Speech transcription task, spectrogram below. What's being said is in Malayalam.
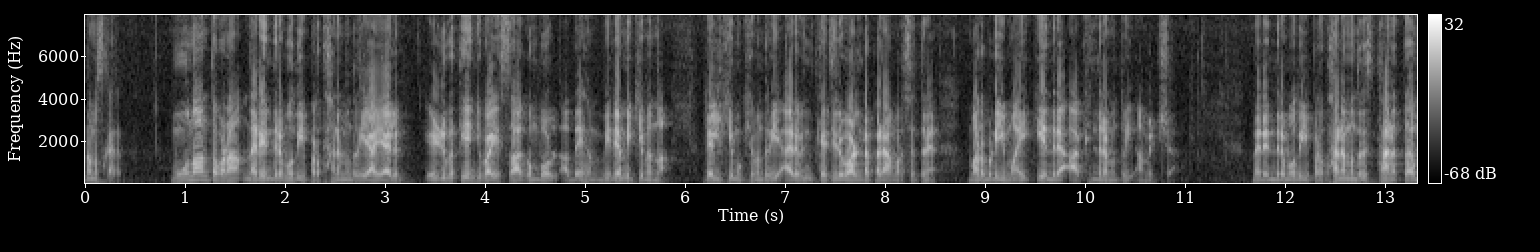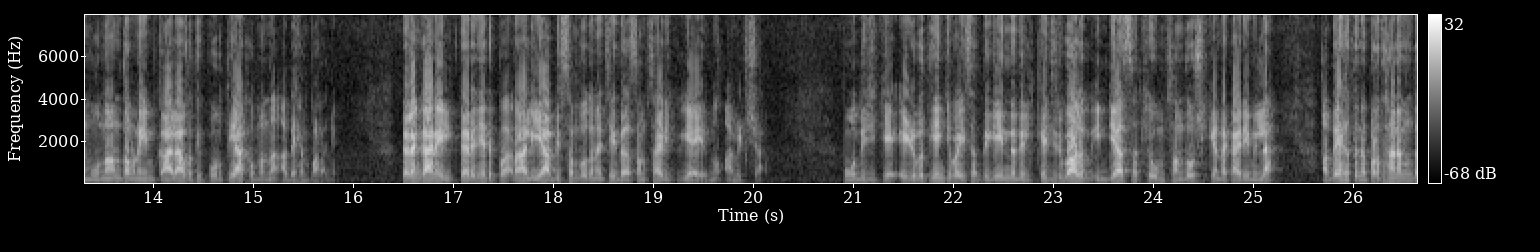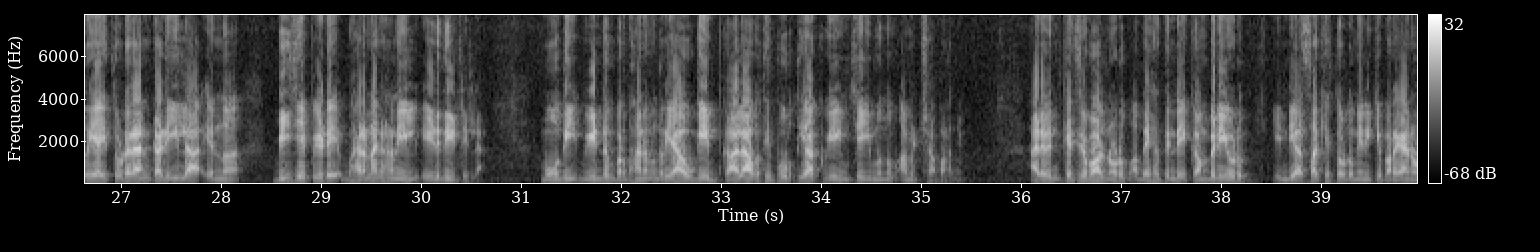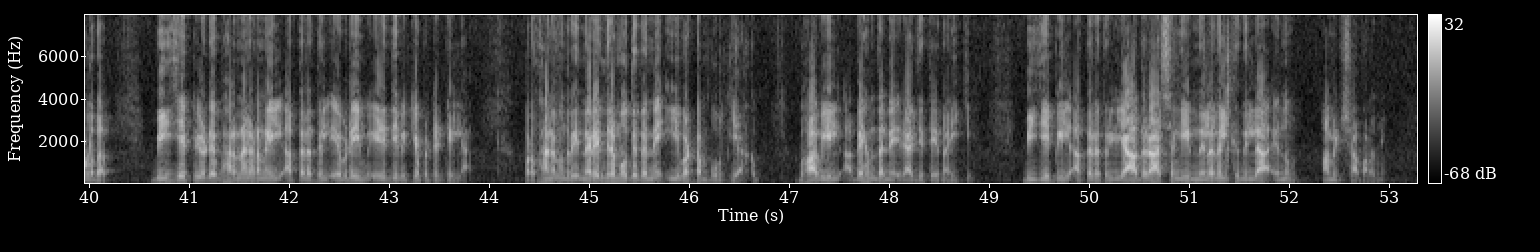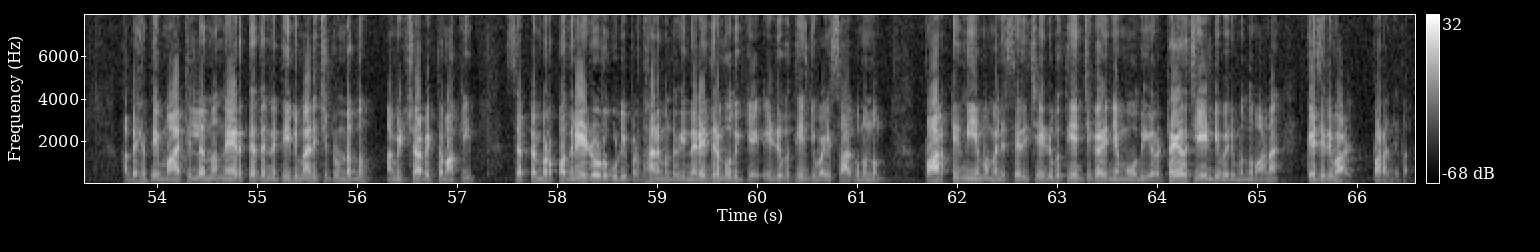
നമസ്കാരം. മൂന്നാം തവണ നരേന്ദ്രമോദി പ്രധാനമന്ത്രിയായാലും എഴുപത്തിയഞ്ച് വയസ്സാകുമ്പോൾ അദ്ദേഹം വിരമിക്കുമെന്ന ഡൽഹി മുഖ്യമന്ത്രി അരവിന്ദ് കെജ്രിവാളിന്റെ പരാമർശത്തിന് മറുപടിയുമായി കേന്ദ്ര ആഭ്യന്തരമന്ത്രി അമിത്ഷാ നരേന്ദ്രമോദി പ്രധാനമന്ത്രി സ്ഥാനത്ത് മൂന്നാം തവണയും കാലാവധി പൂർത്തിയാക്കുമെന്ന് അദ്ദേഹം പറഞ്ഞു. തെലങ്കാനയിൽ തെരഞ്ഞെടുപ്പ് റാലിയെ അഭിസംബോധന ചെയ്ത് സംസാരിക്കുകയായിരുന്നു അമിത്ഷാ മോദിജിക്ക് എഴുപത്തിയഞ്ച് വയസ്സ് തികയുന്നതിൽ കെജ്രിവാളും ഇന്ത്യ സഖ്യവും സന്തോഷിക്കേണ്ട കാര്യമില്ല. അദ്ദേഹത്തിന് പ്രധാനമന്ത്രിയായി തുടരാൻ കഴിയില്ല എന്ന് ബി ജെ പിയുടെ ഭരണഘടനയിൽ എഴുതിയിട്ടില്ല. മോദി വീണ്ടും പ്രധാനമന്ത്രിയാവുകയും കാലാവധി പൂർത്തിയാക്കുകയും ചെയ്യുമെന്നും അമിത്ഷാ പറഞ്ഞു. അരവിന്ദ് കെജ്രിവാളിനോടും അദ്ദേഹത്തിന്റെ കമ്പനിയോടും ഇന്ത്യ സഖ്യത്തോടും എനിക്ക് പറയാനുള്ളത് ബി ജെ പിയുടെ ഭരണഘടനയിൽ അത്തരത്തിൽ എവിടെയും എഴുതി വെക്കപ്പെട്ടിട്ടില്ല. പ്രധാനമന്ത്രി നരേന്ദ്രമോദി തന്നെ ഈ വട്ടം പൂർത്തിയാക്കും. ഭാവിയിൽ അദ്ദേഹം തന്നെ രാജ്യത്തെ നയിക്കും. ബി ജെ പിയിൽ അത്തരത്തിൽ യാതൊരു ആശങ്കയും നിലനിൽക്കുന്നില്ല എന്നും അമിത്ഷാ പറഞ്ഞു. അദ്ദേഹത്തെ മാറ്റില്ലെന്ന് നേരത്തെ തന്നെ തീരുമാനിച്ചിട്ടുണ്ടെന്നും അമിത്ഷാ വ്യക്തമാക്കി. സെപ്റ്റംബർ പതിനേഴോടുകൂടി പ്രധാനമന്ത്രി നരേന്ദ്രമോദിക്ക് എഴുപത്തിയഞ്ച് വയസ്സാകുമെന്നും പാർട്ടി നിയമമനുസരിച്ച് എഴുപത്തിയഞ്ച് കഴിഞ്ഞ മോദി റിട്ടയർ ചെയ്യേണ്ടി വരുമെന്നുമാണ് കെജ്രിവാൾ പറഞ്ഞത്.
